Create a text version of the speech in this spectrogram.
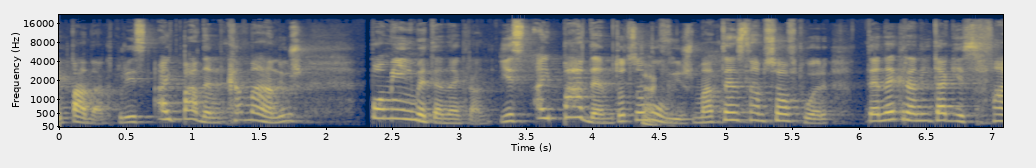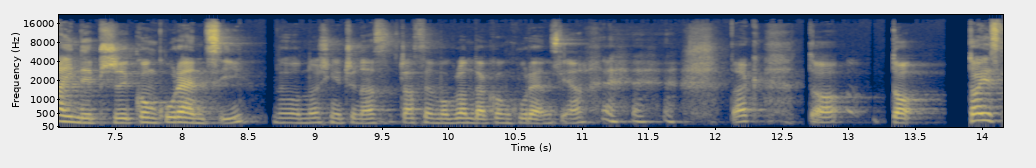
iPada, który jest iPadem, come on, już pomijmy ten ekran. Jest iPadem, to co tak. mówisz, ma ten sam software. Ten ekran i tak jest fajny przy konkurencji, no odnośnie czy nas czasem ogląda konkurencja, tak? To, to, to jest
